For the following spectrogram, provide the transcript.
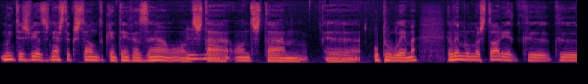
muitas vezes, nesta questão de quem tem razão, onde uhum. está, onde está Uh, o problema. Eu lembro de uma história que, que,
